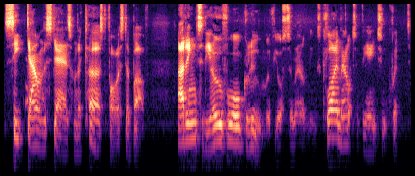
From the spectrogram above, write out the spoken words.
seep down the stairs from the cursed forest above, adding to the overall gloom of your surroundings. Climb out of the ancient crypt.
